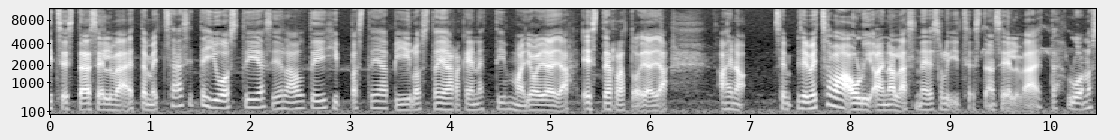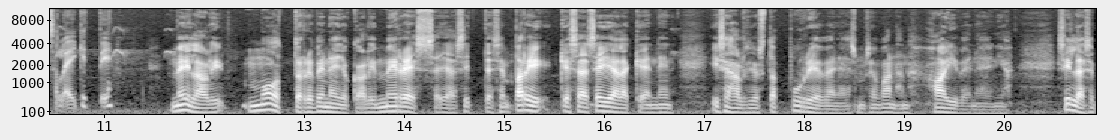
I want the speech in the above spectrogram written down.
itsestään selvää, että metsää sitten juostiin ja siellä oltiin hippasta ja piilosta ja rakennettiin majoja ja esteratoja ja aina se, se metsä vaan oli aina läsnä ja se oli itsestään selvää, että luonnossa leikittiin. Meillä oli moottorivene, joka oli meressä ja sitten sen pari kesää sen jälkeen niin isä halusi ostaa purjeveneen, semmoisen vanhan haiveneen ja sillä se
